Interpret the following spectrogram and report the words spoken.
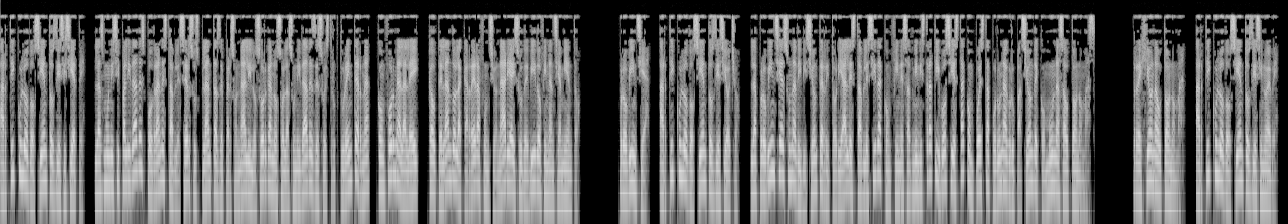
Artículo 217. Las municipalidades podrán establecer sus plantas de personal y los órganos o las unidades de su estructura interna, conforme a la ley, cautelando la carrera funcionaria y su debido financiamiento. Provincia. Artículo 218. La provincia es una división territorial establecida con fines administrativos y está compuesta por una agrupación de comunas autónomas. Región autónoma. Artículo 219.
